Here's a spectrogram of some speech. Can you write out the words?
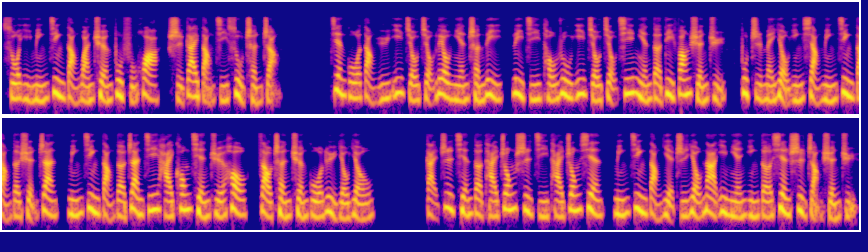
所以民进党完全不腐化，使该党急速成长。建国党于一九九六年成立，立即投入一九九七年的地方选举，不止没有影响民进党的选战，民进党的战绩还空前绝后，造成全国绿油油。改制前的台中市及台中县，民进党也只有那一年赢得县市长选举。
